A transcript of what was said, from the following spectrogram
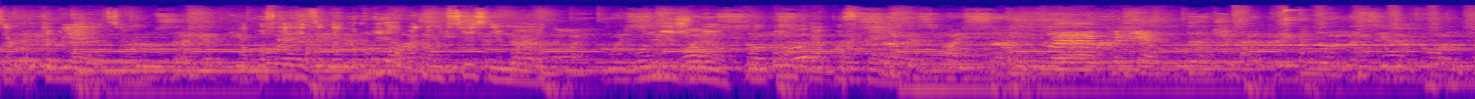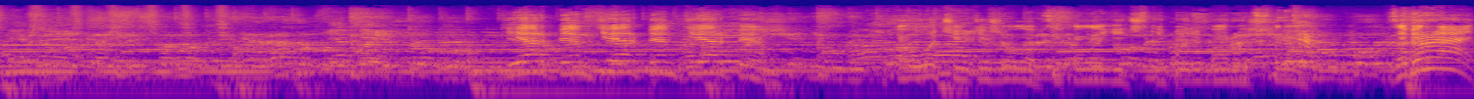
сопротивляется он. Опускается до груди, а потом все снимают. Он не жмет, он только опускает. Терпим, терпим, терпим. Это очень тяжело психологически перебороть страх. Забирай!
